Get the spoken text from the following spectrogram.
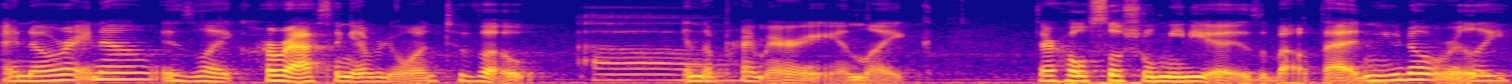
I know right now is like harassing everyone to vote Oh. in the primary and like their whole social media is about that and you don't really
